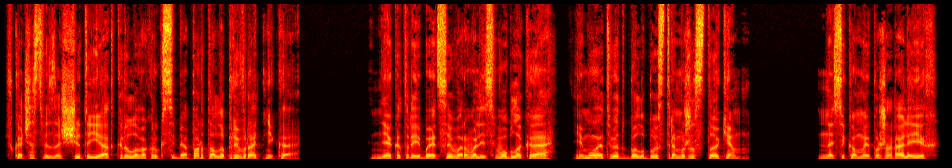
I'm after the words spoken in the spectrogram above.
В качестве защиты я открыла вокруг себя порталы привратника. Некоторые бойцы ворвались в облако, и мой ответ был быстрым и жестоким. Насекомые пожирали их,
